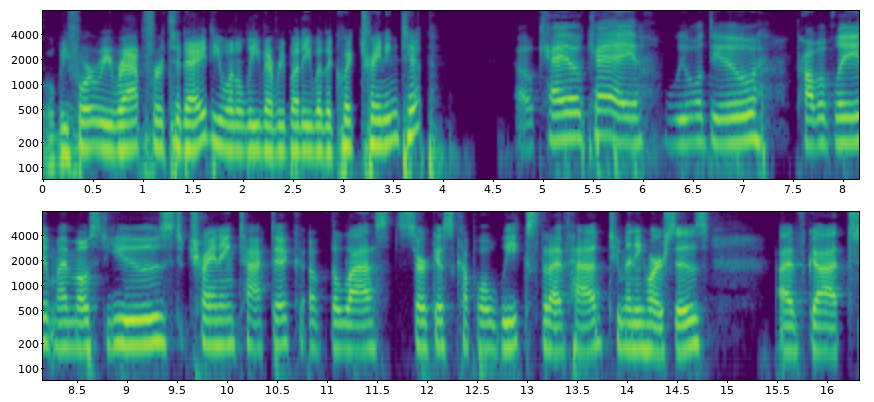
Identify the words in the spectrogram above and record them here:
Well, before we wrap for today, do you want to leave everybody with a quick training tip? Okay, okay. We will do probably my most used training tactic of the last circus couple of weeks that I've had. Too many horses. I've got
